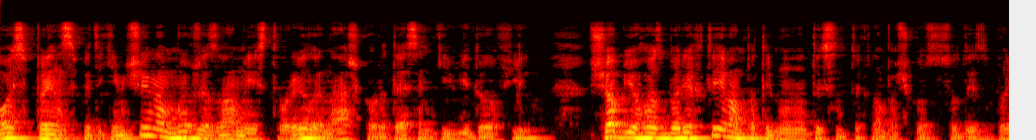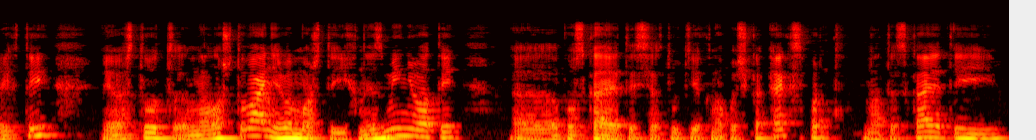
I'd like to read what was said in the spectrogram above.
Ось, в принципі, таким чином ми вже з вами і створили наш коротесенький відеофільм. Щоб його зберегти, вам потрібно натиснути кнопочку сюди зберегти. І ось тут налаштування, ви можете їх не змінювати. Е, Опускаєтеся, тут є кнопочка Експорт, натискаєте її,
